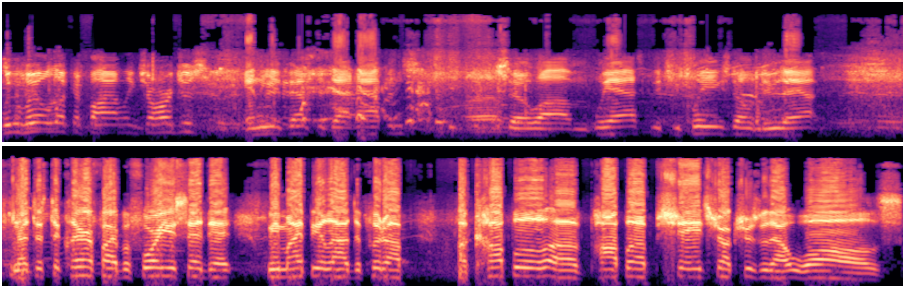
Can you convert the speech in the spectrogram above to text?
we will look at filing charges in the event that that happens. So um, we ask that you please don't do that. Now, just to clarify, before you said that we might be allowed to put up a couple of pop-up shade structures without walls,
